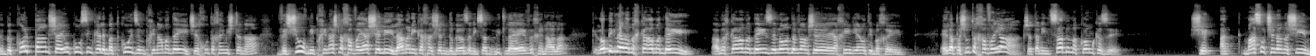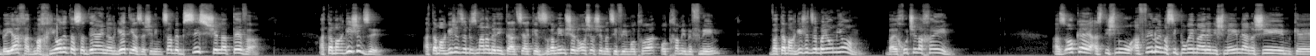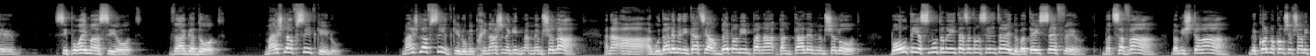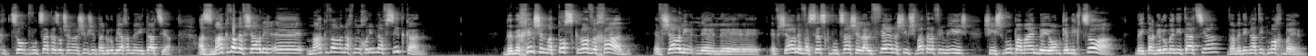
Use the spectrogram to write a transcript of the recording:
ובכל פעם שהיו קורסים כאלה בדקו את זה מבחינה מדעית, שאיכות החיים השתנה, ושוב, מבחינה של החוויה שלי, למה אני ככה, כשאני מדבר על זה אני קצת מתלהב וכן הלאה? לא בגלל המחקר המדעי, המחקר המדעי זה לא הדבר שהכי עניין אותי בחיים, אלא פשוט החוויה, כשאתה נמצא במקום כזה, שמסות של אנשים ביחד מחיות את השדה האנרגטי הזה שנמצא בבסיס של הטבע, אתה מרגיש את זה. אתה מרגיש את זה בזמן המדיטציה כזרמים של עושר שמציפים אותך, אותך מבפנים, ואתה מרגיש את זה ביום-יום, באיכות של החיים. אז אוקיי, אז תשמעו, אפילו אם הסיפורים האלה נשמעים לאנשים כסיפורי מעשיות ואגדות, מה יש להפסיד כאילו? מה יש להפסיד? כאילו, מבחינה שנגיד ממשלה, האגודה למדיטציה הרבה פעמים פנה, פנתה לממשלות בואו תיישמו את המדיטציה הטרנסצנדנטלית בבתי ספר, בצבא, במשטרה, בכל מקום שאפשר ליצור קבוצה כזאת של אנשים שיתרגלו ביחד מדיטציה. אז מה כבר אפשר, אה, מה כבר אנחנו יכולים להפסיד כאן? במחיר של מטוס קרב אחד, אפשר, ל, ל, ל, אפשר לבסס קבוצה של אלפי אנשים, שבעת אלפים איש, שישבו פעמיים ביום כמקצוע, ויתרגלו מדיטציה, והמדינה תתמוך בהם.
